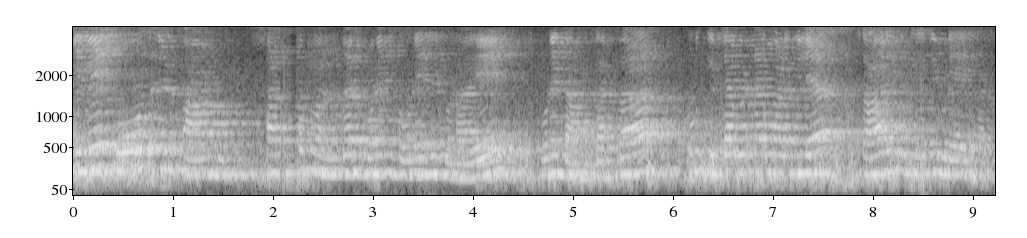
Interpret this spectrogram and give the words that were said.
ਜਿਵੇਂ ਉਸ ਇਨਸਾਨ ਨੂੰ ਸੱਤ ਮੰਦਰ ਉਹਨੇ ਸੋਨੇ ਦੇ ਬਣਾਏ ਉਹਨੇ ਦਾਨ ਕਰਤਾ ਉਹਨੂੰ ਕਿੱਡਾ ਵੱਡਾ ਫਲ ਮਿਲਿਆ ਸਾਰੀ ਦੁਨੀਆ ਦੀ ਵਡਿਆਈ ਕਰਦਾ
